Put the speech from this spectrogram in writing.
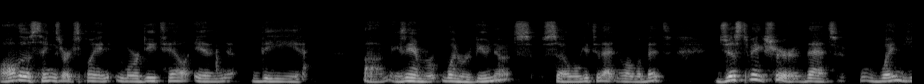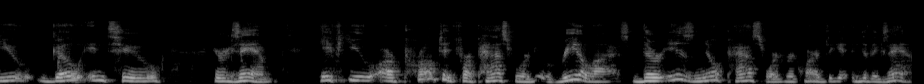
All those things are explained in more detail in the um, exam one review notes. So we'll get to that in a little bit. Just to make sure that when you go into your exam, if you are prompted for a password, realize there is no password required to get into the exam.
